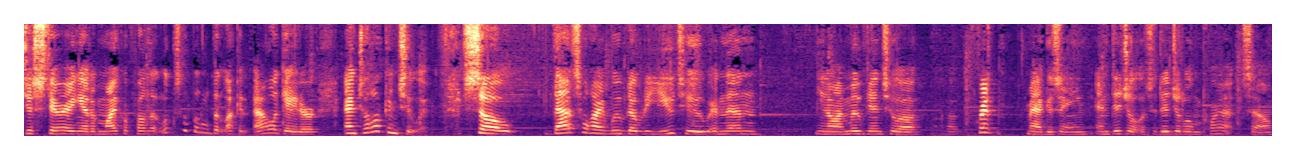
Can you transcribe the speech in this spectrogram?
just staring at a microphone that looks a little bit like an alligator and talking to it. So that's why I moved over to YouTube, and then, you know, I moved into a, a print magazine and digital. It's a digital and print. So,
